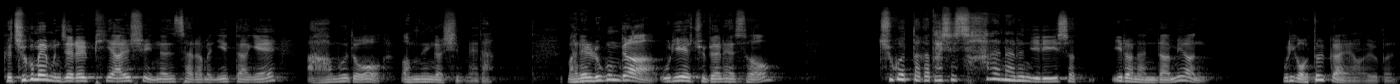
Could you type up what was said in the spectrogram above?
그 죽음의 문제를 피할 수 있는 사람은 이 땅에 아무도 없는 것입니다. 만일 누군가 우리의 주변에서 죽었다가 다시 살아나는 일이 있었, 일어난다면 우리가 어떨까요, 여러분?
